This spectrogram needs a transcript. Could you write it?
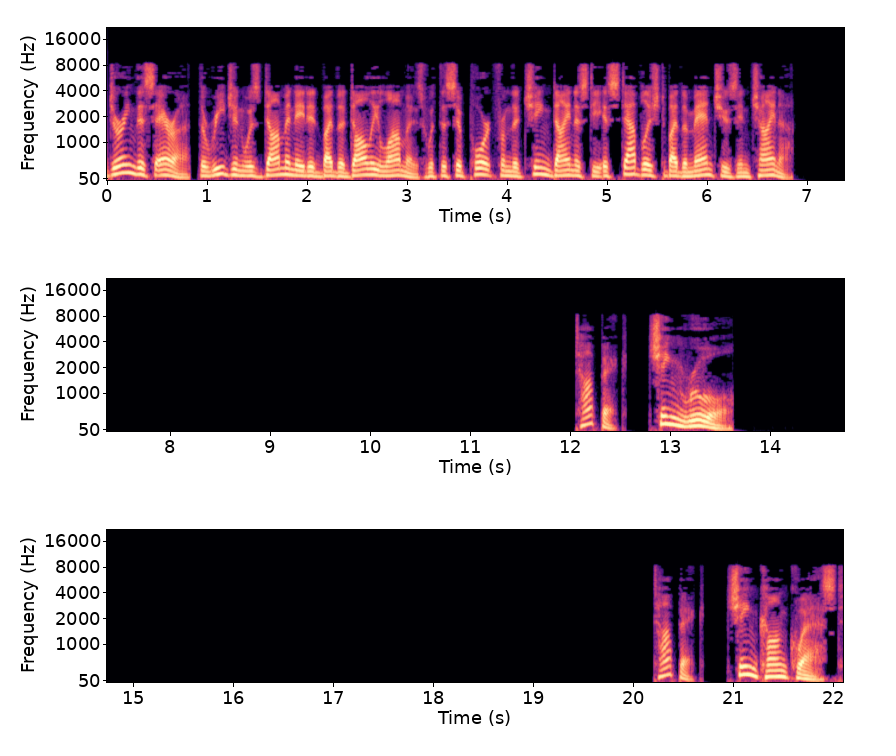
During this era, the region was dominated by the Dalai Lamas with the support from the Qing dynasty established by the Manchus in China. Qing rule Qing conquest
